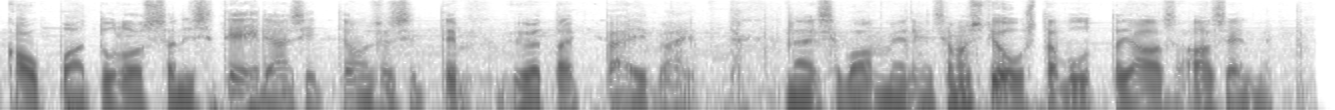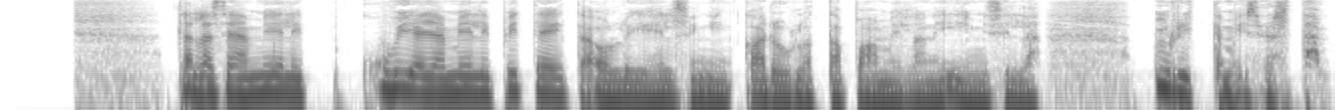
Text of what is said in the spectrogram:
kauppaa tulossa, niin se tehdään sitten, on se sitten yö tai päivä, että näin se vaan menee. Semmoista joustavuutta ja asennetta. Tällaisia mielikuvia ja mielipiteitä oli Helsingin kadulla tapaamillani ihmisillä yrittämisestä.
